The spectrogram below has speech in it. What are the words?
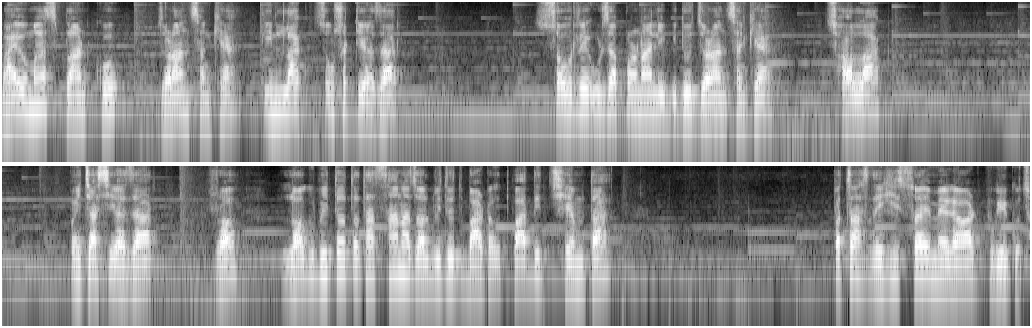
बायोमास प्लान्टको जडान सङ्ख्या तिन लाख चौसठी हजार सौर्य ऊर्जा प्रणाली विद्युत जडान सङ्ख्या छ लाख पैँचासी हजार र लघुवित्त तथा साना जलविद्युतबाट उत्पादित क्षमता पचासदेखि सय मेगावाट पुगेको छ।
